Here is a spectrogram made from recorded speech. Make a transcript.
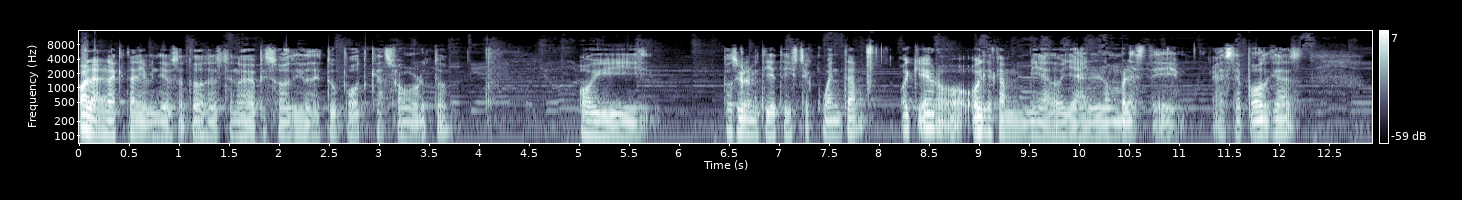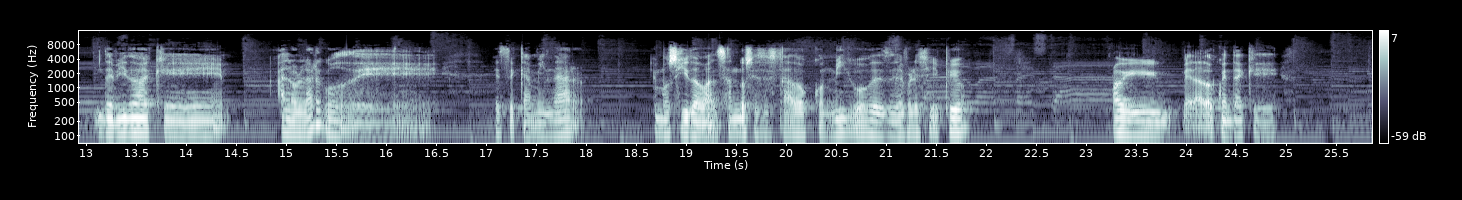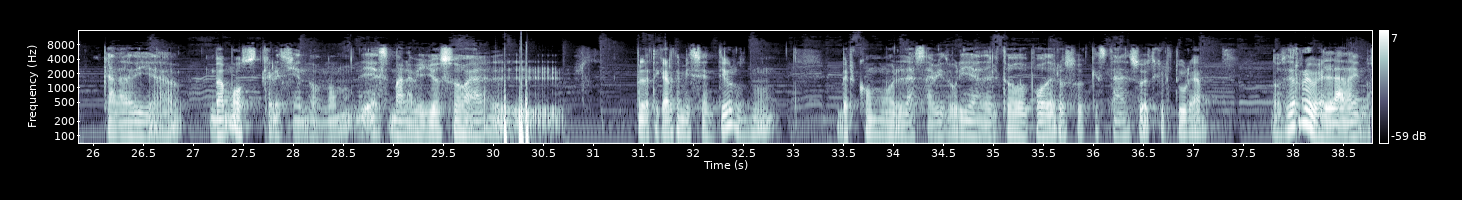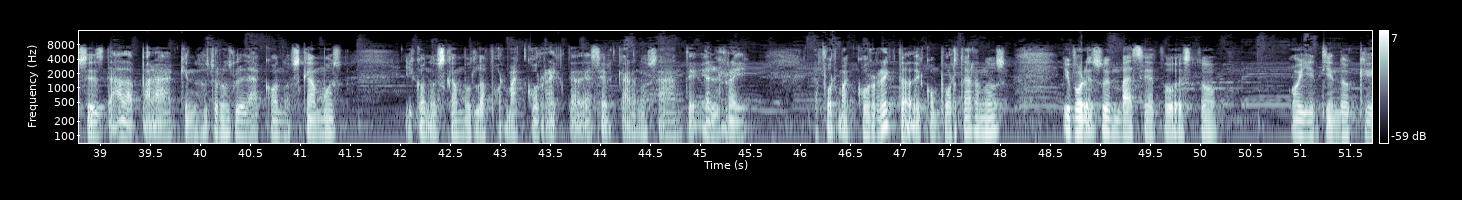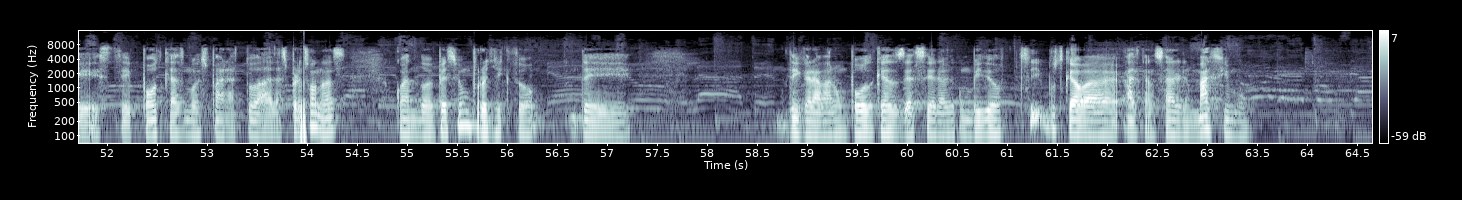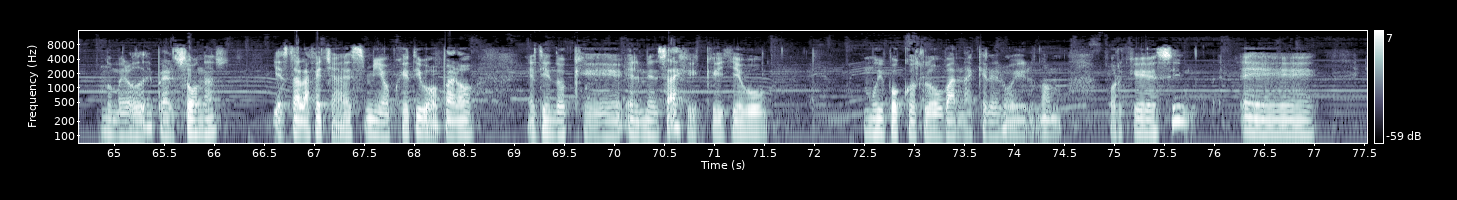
Hola, ¿qué tal? Bienvenidos a todos a este nuevo episodio de tu podcast favorito. Hoy, posiblemente ya te diste cuenta, hoy quiero, hoy le he cambiado ya el nombre a este, a este podcast debido a que a lo largo de este caminar hemos ido avanzando, si has estado conmigo desde el principio. Hoy me he dado cuenta que cada día vamos creciendo, ¿no? Es maravilloso al platicar de mis sentidos, ¿no? Ver cómo la sabiduría del Todopoderoso que está en su escritura nos es revelada y nos es dada para que nosotros la conozcamos y conozcamos la forma correcta de acercarnos ante el Rey, la forma correcta de comportarnos y por eso en base a todo esto hoy entiendo que este podcast no es para todas las personas. Cuando empecé un proyecto de, de grabar un podcast, de hacer algún video, sí buscaba alcanzar el máximo número de personas y hasta la fecha es mi objetivo, pero entiendo que el mensaje que llevo muy pocos lo van a querer oír, ¿no? Porque sí, eh,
